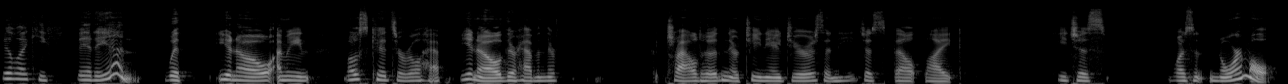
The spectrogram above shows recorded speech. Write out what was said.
feel like he fit in with you know. I mean, most kids are real happy. You know, they're having their childhood and their teenage years, and he just felt like he just wasn't normal.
